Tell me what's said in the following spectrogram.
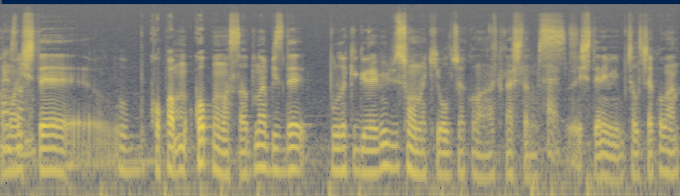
Her Ama zaman. işte kopam- kopmaması adına biz de buradaki görevimiz bir sonraki olacak olan arkadaşlarımız, Evet. işte ne bileyim çalışacak olan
